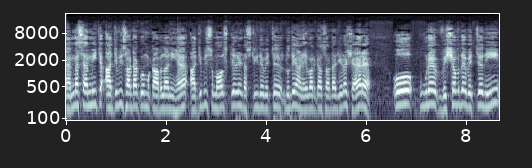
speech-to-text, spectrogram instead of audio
ਐਮਐਸਐਮਈ ਚ ਅੱਜ ਵੀ ਸਾਡਾ ਕੋਈ ਮੁਕਾਬਲਾ ਨਹੀਂ ਹੈ। ਅੱਜ ਵੀ ਸਮਾਲ ਸਕੇਲ ਇੰਡਸਟਰੀ ਦੇ ਵਿੱਚ ਲੁਧਿਆਣੇ ਵਰਗਾ ਸਾਡਾ ਜਿਹੜਾ ਸ਼ਹਿਰ ਹੈ, ਉਹ ਪੂਰੇ ਵਿਸ਼ਵ ਦੇ ਵਿੱਚ ਨਹੀਂ,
